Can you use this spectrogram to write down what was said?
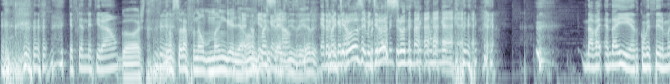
esse grande mentirão, Gosto. Não será Fernão Mangalhão? que tu queres dizer? Era É mangalhão, mentiroso, é mentiroso. Era mentiroso e dizia que não mangalhão. andava, anda aí a convencer-me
